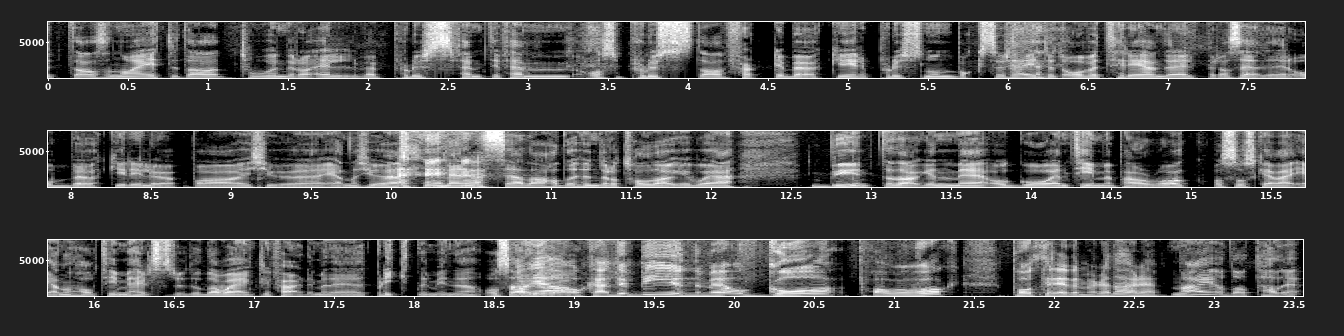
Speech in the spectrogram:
ut. Altså, nå har jeg gitt ut av 211 pluss 55, Også pluss da 40 bøker, pluss noen bokser. Så jeg har gitt ut over 300 LP-er og CD-er og bøker i løpet av 2021. Mens jeg da hadde 112 dager hvor jeg begynte dagen med å gå en time powerwalk, og så skal jeg være en og en halv time i helsestudio. Da var jeg egentlig ferdig med det, pliktene mine. Og så er oh, ja, da ok, Du begynner med å gå powerwalk på tredemølle, da? Eller? Nei, og da hadde jeg,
